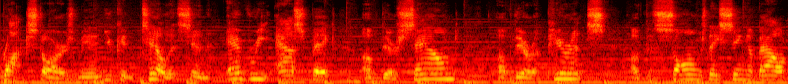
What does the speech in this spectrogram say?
rock stars, man. You can tell it's in every aspect of their sound, of their appearance, of the songs they sing about,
